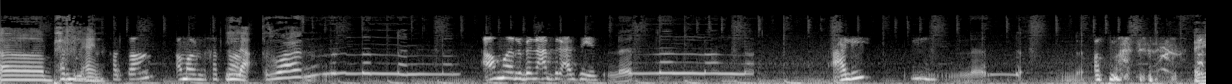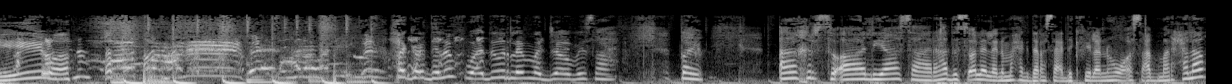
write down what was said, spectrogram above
آه بحرف العين. عمر بن الخطاب. لا. عمر بن عبد العزيز. علي؟ أيوه. حقعد ألف وأدور لما تجاوبي صح. طيب آخر سؤال يا سارة. هذا السؤال اللي أنا ما حقدر أساعدك فيه لأنه هو أصعب مرحلة.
